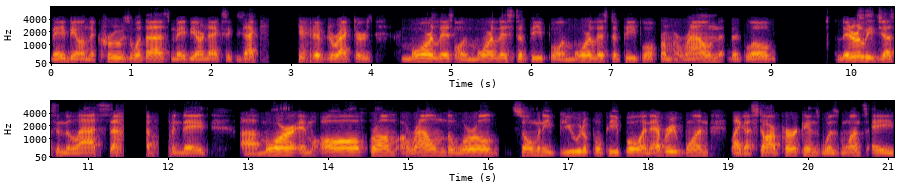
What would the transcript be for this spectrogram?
maybe on the cruise with us, maybe our next executive directors more list and more list of people and more list of people from around the globe. Literally just in the last seven days, uh, more and all from around the world. So many beautiful people, and everyone like a Star Perkins was once a,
